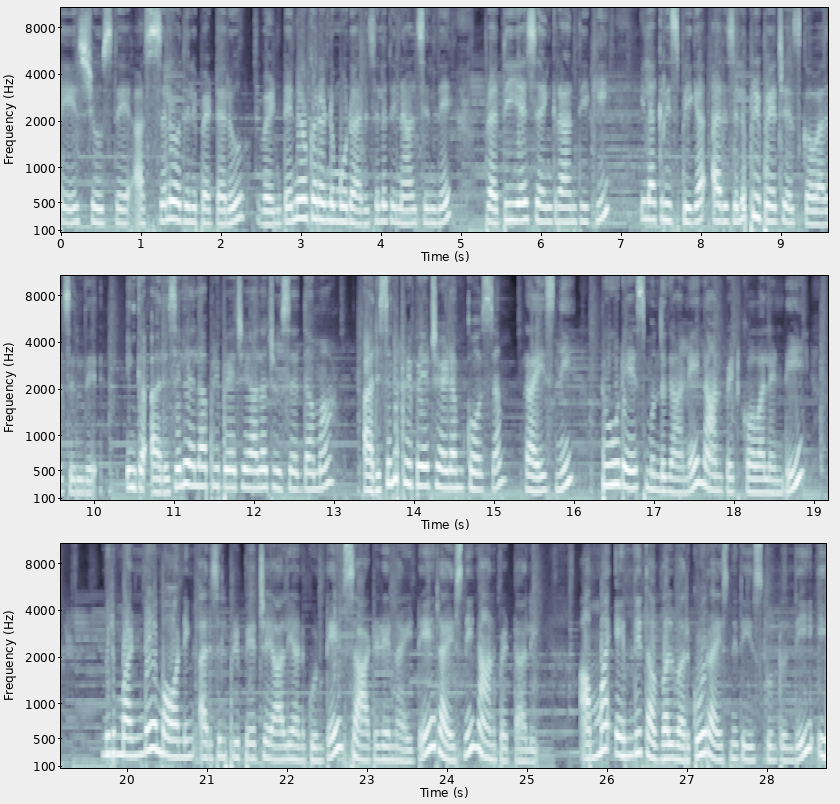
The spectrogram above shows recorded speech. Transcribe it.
టేస్ట్ చూస్తే అస్సలు వదిలిపెట్టరు. వెంటనే ఒక రెండు మూడు అరిసెలు తినాల్సిందే. ప్రతి ఏ సంక్రాంతికి ఇలా క్రిస్పీగా అరిసెలు ప్రిపేర్ చేసుకోవాల్సిందే. ఇంకా అరిసెలు ఎలా ప్రిపేర్ చేయాలో చూసేద్దామా? అరిసెలు ప్రిపేర్ చేయడం కోసం రైస్ని టూ డేస్ ముందుగానే నానపెట్టుకోవాలండి. మీరు మండే మార్నింగ్ అరిసెలు ప్రిపేర్ చేయాలి అనుకుంటే సాటర్డే నైటే రైస్ని నానపెట్టాలి. అమ్మ ఎనిమిది తవ్వల వరకు రైస్ని తీసుకుంటుంది. ఈ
